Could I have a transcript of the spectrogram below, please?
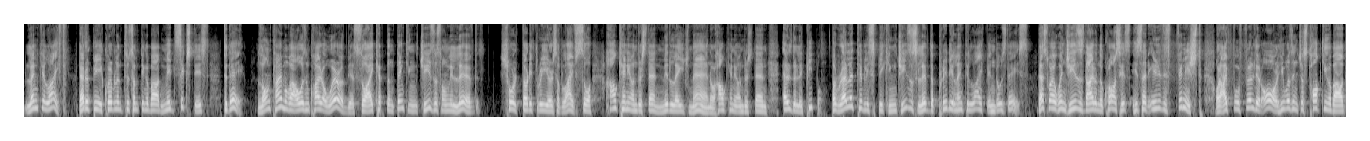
lengthy life. That would be equivalent to something about mid 60s today. Long time ago, I wasn't quite aware of this, so I kept on thinking Jesus only lived short 33 years of life. So, how can you understand middle aged man or how can you understand elderly people? But relatively speaking, Jesus lived a pretty lengthy life in those days. That's why when Jesus died on the cross, he, he said, It is finished, or I fulfilled it all. He wasn't just talking about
